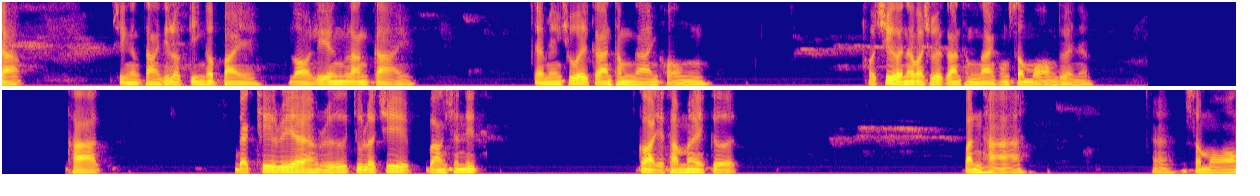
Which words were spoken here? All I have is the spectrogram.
จากสิ่งต่างๆ ที่เรากินเข้าไปหล่อเลี้ยงร่างกาย แต่ยังช่วยการทำงานของเขาเชื่อนะว่าช่วยการทำงานของสมองด้วยนะขาดแบคทีเรียหรือจุลชีพบางชนิด ก็อาจจะทำให้เกิดปัญหาสมอง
